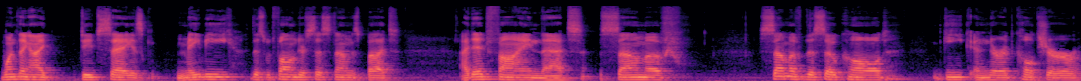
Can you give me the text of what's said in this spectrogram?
one thing i did say is maybe this would fall under systems, but I did find that some of some of the so-called geek and nerd culture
